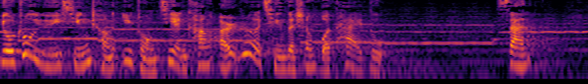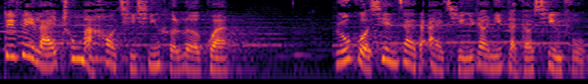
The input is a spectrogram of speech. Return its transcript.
有助于形成一种健康而热情的生活态度。三，对未来充满好奇心和乐观。如果现在的爱情让你感到幸福，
